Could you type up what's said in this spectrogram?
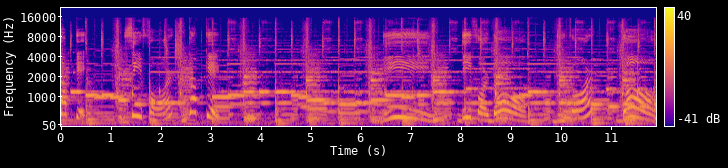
cupcake. C for cupcake. D. D for dog. D for dog.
